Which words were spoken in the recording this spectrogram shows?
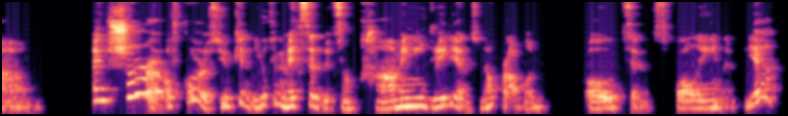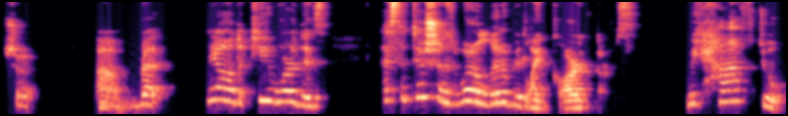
Um, and sure, of course, you can you can mix it with some calming ingredients, no problem. Oats and squalene, and yeah, sure. Um, but you know, the key word is estheticians. We're a little bit like gardeners. We have to.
